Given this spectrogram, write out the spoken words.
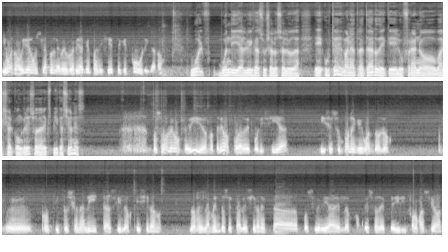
y bueno, hoy denunciando la irregularidad que manifieste que es pública, ¿no? Wolf, buen día, Luis Gasulla lo saluda. Eh, ¿Ustedes van a tratar de que el Ufrano vaya al Congreso a dar explicaciones? Nosotros lo hemos pedido, no tenemos poder de policía y se supone que cuando los eh, constitucionalistas y los que hicieron los reglamentos establecieron esta posibilidad en los congresos de pedir información,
